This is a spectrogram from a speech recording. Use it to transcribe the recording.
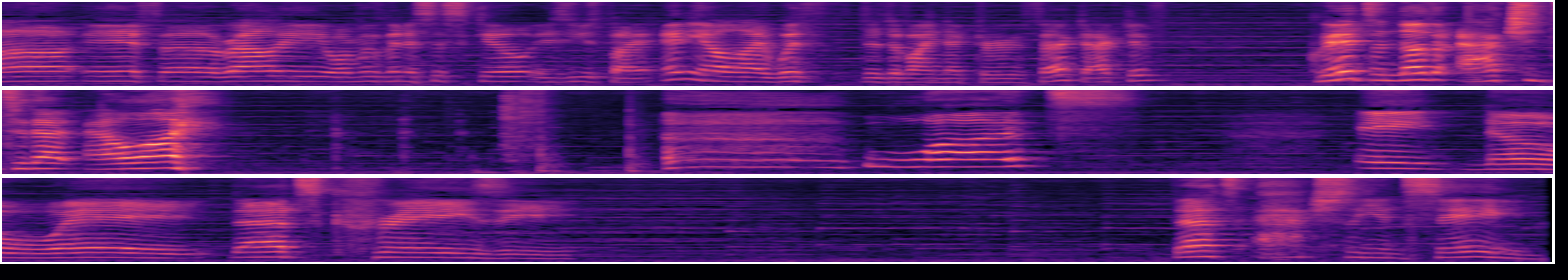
Uh, if a rally or movement assist skill is used by any ally with the Divine Nectar effect active, grants another action to that ally. what? Ain't no way. That's crazy. That's actually insane.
